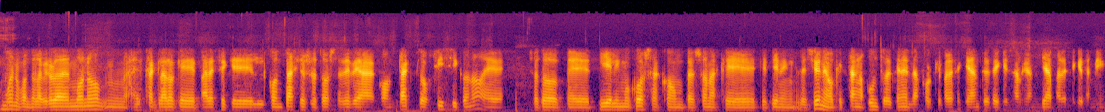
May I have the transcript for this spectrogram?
Bueno, cuando la viruela del mono mm, está claro que parece que el contagio sobre todo se debe a contacto físico, ¿no? Eh, sobre todo eh, piel y mucosas con personas que, tienen lesiones o que están a punto de tenerlas porque parece que antes de que salgan ya parece que también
